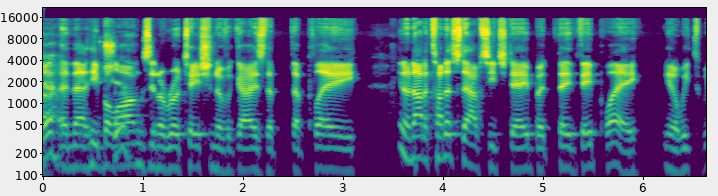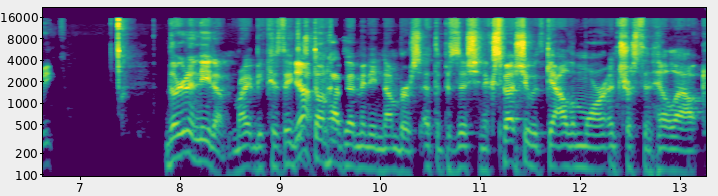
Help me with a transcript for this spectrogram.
yeah, and that he belongs sure. in a rotation of guys that that play you know, not a ton of snaps each day, but they they play, you know, week to week. They're going to need him, right? Because they just Yeah. don't have that many numbers at the position, especially with Gallimore and Trysten Hill out.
